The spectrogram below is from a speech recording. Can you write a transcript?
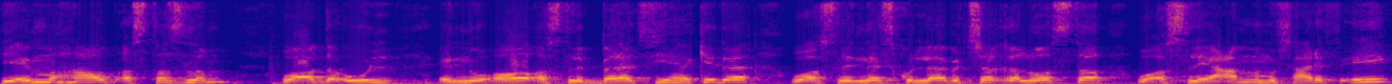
يا إما هقعد أستظلم وأقعد أقول إنه آه أصل البلد فيها كده وأصل الناس كلها بتشغل واسطة وأصل يا عم مش عارف إيه.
